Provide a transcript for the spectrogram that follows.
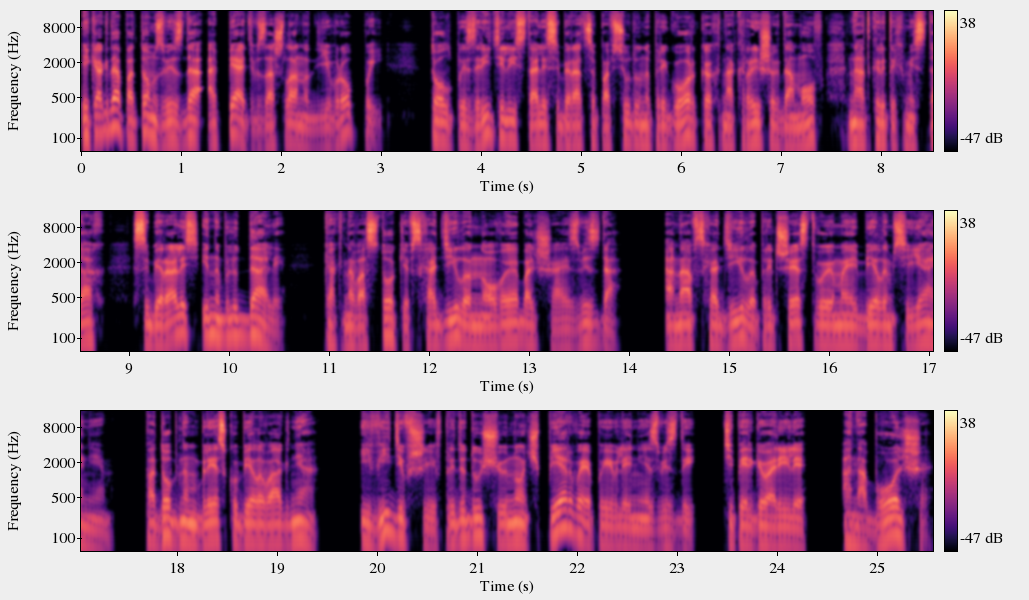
И когда потом звезда опять взошла над Европой, Толпы зрителей стали собираться повсюду на пригорках, на крышах домов, на открытых местах, собирались и наблюдали, как на востоке всходила новая большая звезда. Она всходила, предшествуемая белым сиянием, подобным блеску белого огня, и видевшие в предыдущую ночь первое появление звезды теперь говорили «она больше,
